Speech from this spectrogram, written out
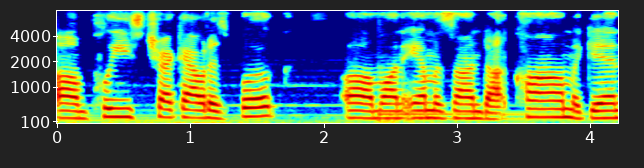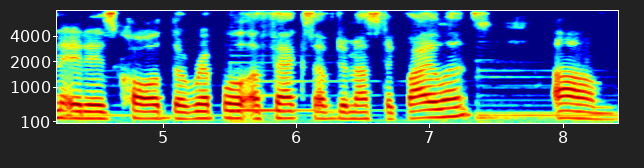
Um, please check out his book um, on Amazon.com. Again, it is called The Ripple Effects of Domestic Violence. Um,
